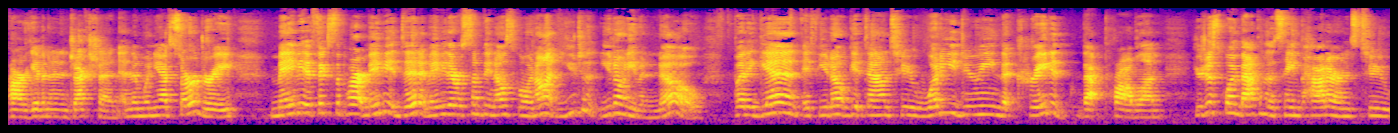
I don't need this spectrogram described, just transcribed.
are given an injection. And then when you have surgery maybe it fixed the part maybe it didn't maybe there was something else going on. You just you don't even know but again if you don't get down to what are you doing that created that problem you're just going back in the same patterns to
